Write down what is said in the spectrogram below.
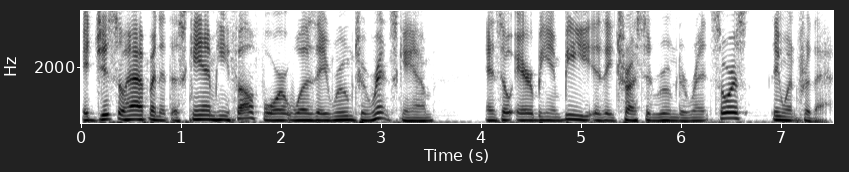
It just so happened that the scam he fell for was a room to rent scam. And so Airbnb is a trusted room to rent source. They went for that.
